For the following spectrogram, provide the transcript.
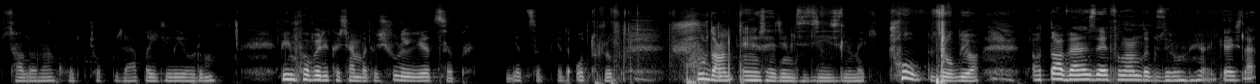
sallanan koltuk çok güzel. Bayılıyorum. Benim favori kaçan bakın şuraya yatıp yatıp ya da oturup şuradan en sevdiğim diziyi izlemek çok güzel oluyor. Hatta Wednesday falan da güzel oluyor arkadaşlar.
